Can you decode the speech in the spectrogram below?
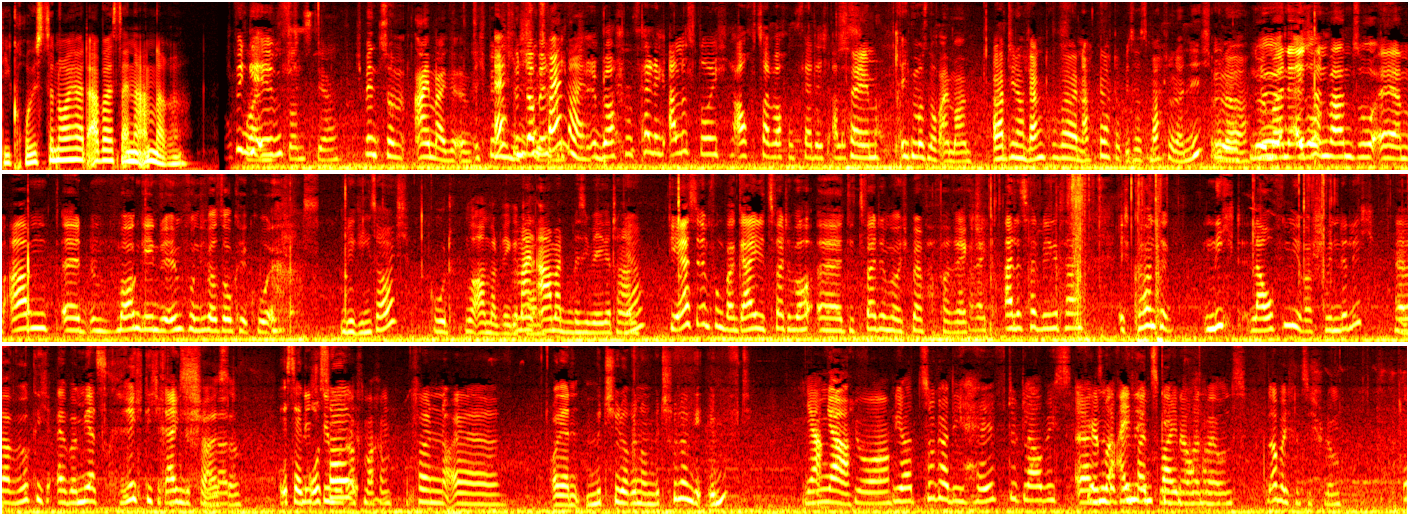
Die größte Neuheit aber ist eine andere. Ich bin geimpft. Sonst, ja. Ich bin zum einmal geimpft. Ich bin Echt? nicht doppelt- zweimal. Ich bin schon fertig, alles durch. Auch zwei Wochen fertig, alles. Same. Ich muss noch einmal. Aber habt ihr noch lange drüber nachgedacht, ob ihr das macht oder nicht? Oder? Nö, meine also- Eltern waren so, äh, am Abend, äh, morgen gehen wir impfen und ich war so, okay, cool. Wie ging's euch? Gut, nur Arm hat wehgetan. Mein Arm hat ein bisschen wehgetan. Ja? Die erste Impfung war geil, die zweite Woche, äh, die zweite Woche, ich bin einfach verreckt. Alles hat wehgetan. Ich konnte nicht laufen, mir war schwindelig. Er war wirklich, äh, bei mir hat es richtig reingeschallert. Scheiße. Ist der Nicht Großteil von äh, euren Mitschülerinnen und Mitschülern geimpft? Ja. Ja. Ja, sogar die Hälfte, glaube ich, Wir äh, haben sind nur eine Impfgegnerin Wochen. bei uns. Aber ich finde es nicht schlimm.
